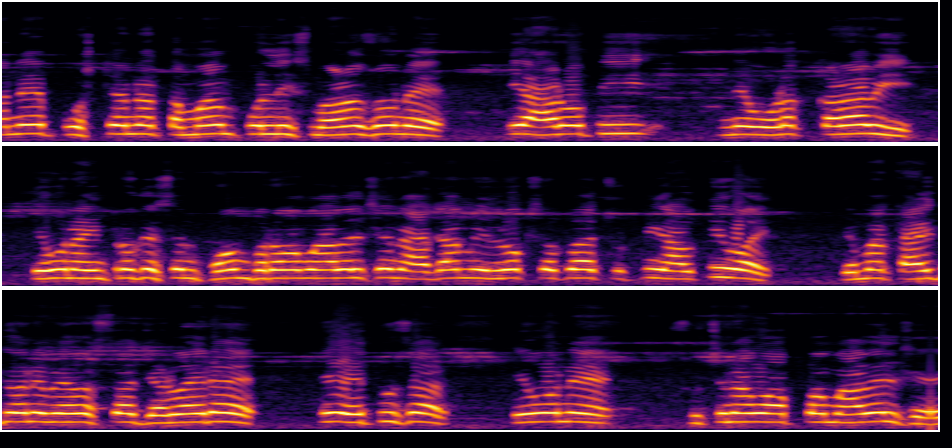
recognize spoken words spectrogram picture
અને પોસ્ટરના તમામ પોલીસ માણસોને એ આરોપીને ઓળખ કરાવી તેઓના ઇન્ટ્રોગેશન ફોર્મ ભરવામાં આવેલ છે અને આગામી લોકસભા ચૂંટણી આવતી હોય, જેમાં કાયદો અને વ્યવસ્થા જળવાઈ રહે તે હેતુસર તેઓને સૂચનાઓ આપવામાં આવેલ છે.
